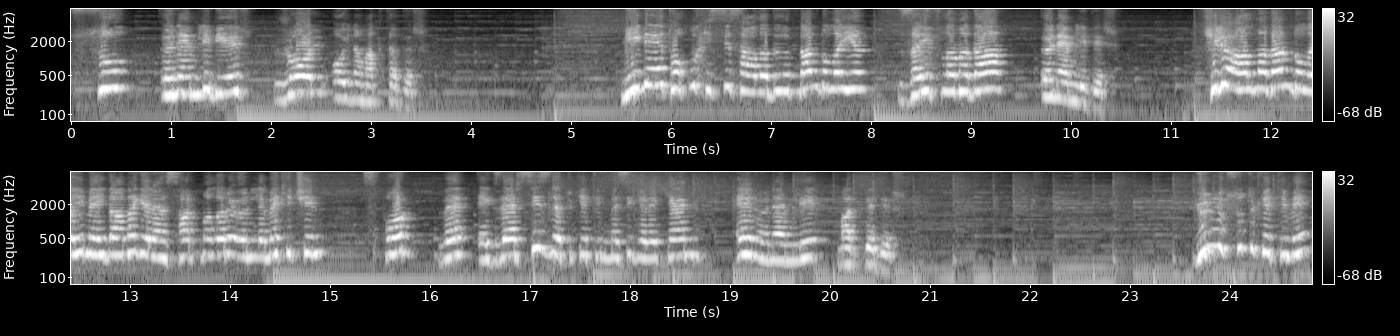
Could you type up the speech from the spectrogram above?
su önemli bir rol oynamaktadır. Mideye tokluk hissi sağladığından dolayı zayıflamada önemlidir. Kilo almadan dolayı meydana gelen sarkmaları önlemek için spor ve egzersizle tüketilmesi gereken en önemli maddedir. Günlük su tüketimi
